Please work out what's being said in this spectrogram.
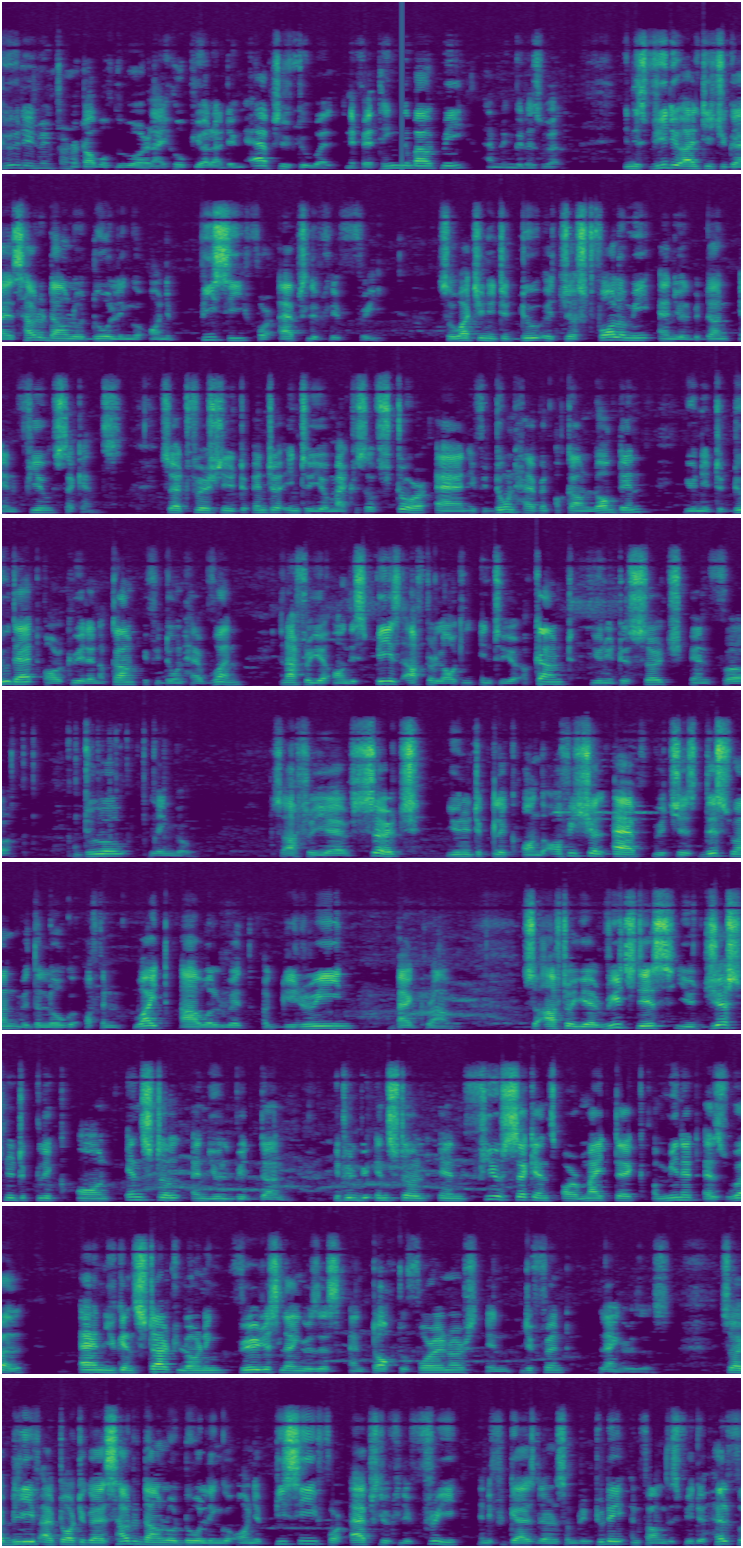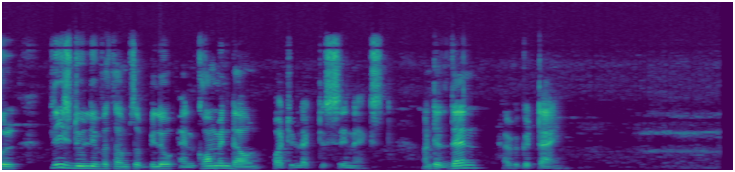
Good evening from the top of the world. I hope you all are doing absolutely well. And if you're thinking about me, I'm doing good as well. In this video, I'll teach you guys how to download Duolingo on your PC for absolutely free. So what you need to do is just follow me and you'll be done in few seconds. So at first you need to enter into your Microsoft Store and if you don't have an account logged in, you need to do that or create an account if you don't have one and after you're on this page after logging into your account you need to search in for Duolingo. So after you have searched you need to click on the official app which is this one with the logo of an white owl with a green background. So after you have reached this you just need to click on install and you'll be done. It will be installed in few seconds or might take a minute as well. And you can start learning various languages and talk to foreigners in different languages. So I believe I've taught you guys how to download Duolingo on your PC for absolutely free and if you guys learned something today and found this video helpful, please do leave a thumbs up below and comment down what you'd like to see next. Until then, have a good time.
